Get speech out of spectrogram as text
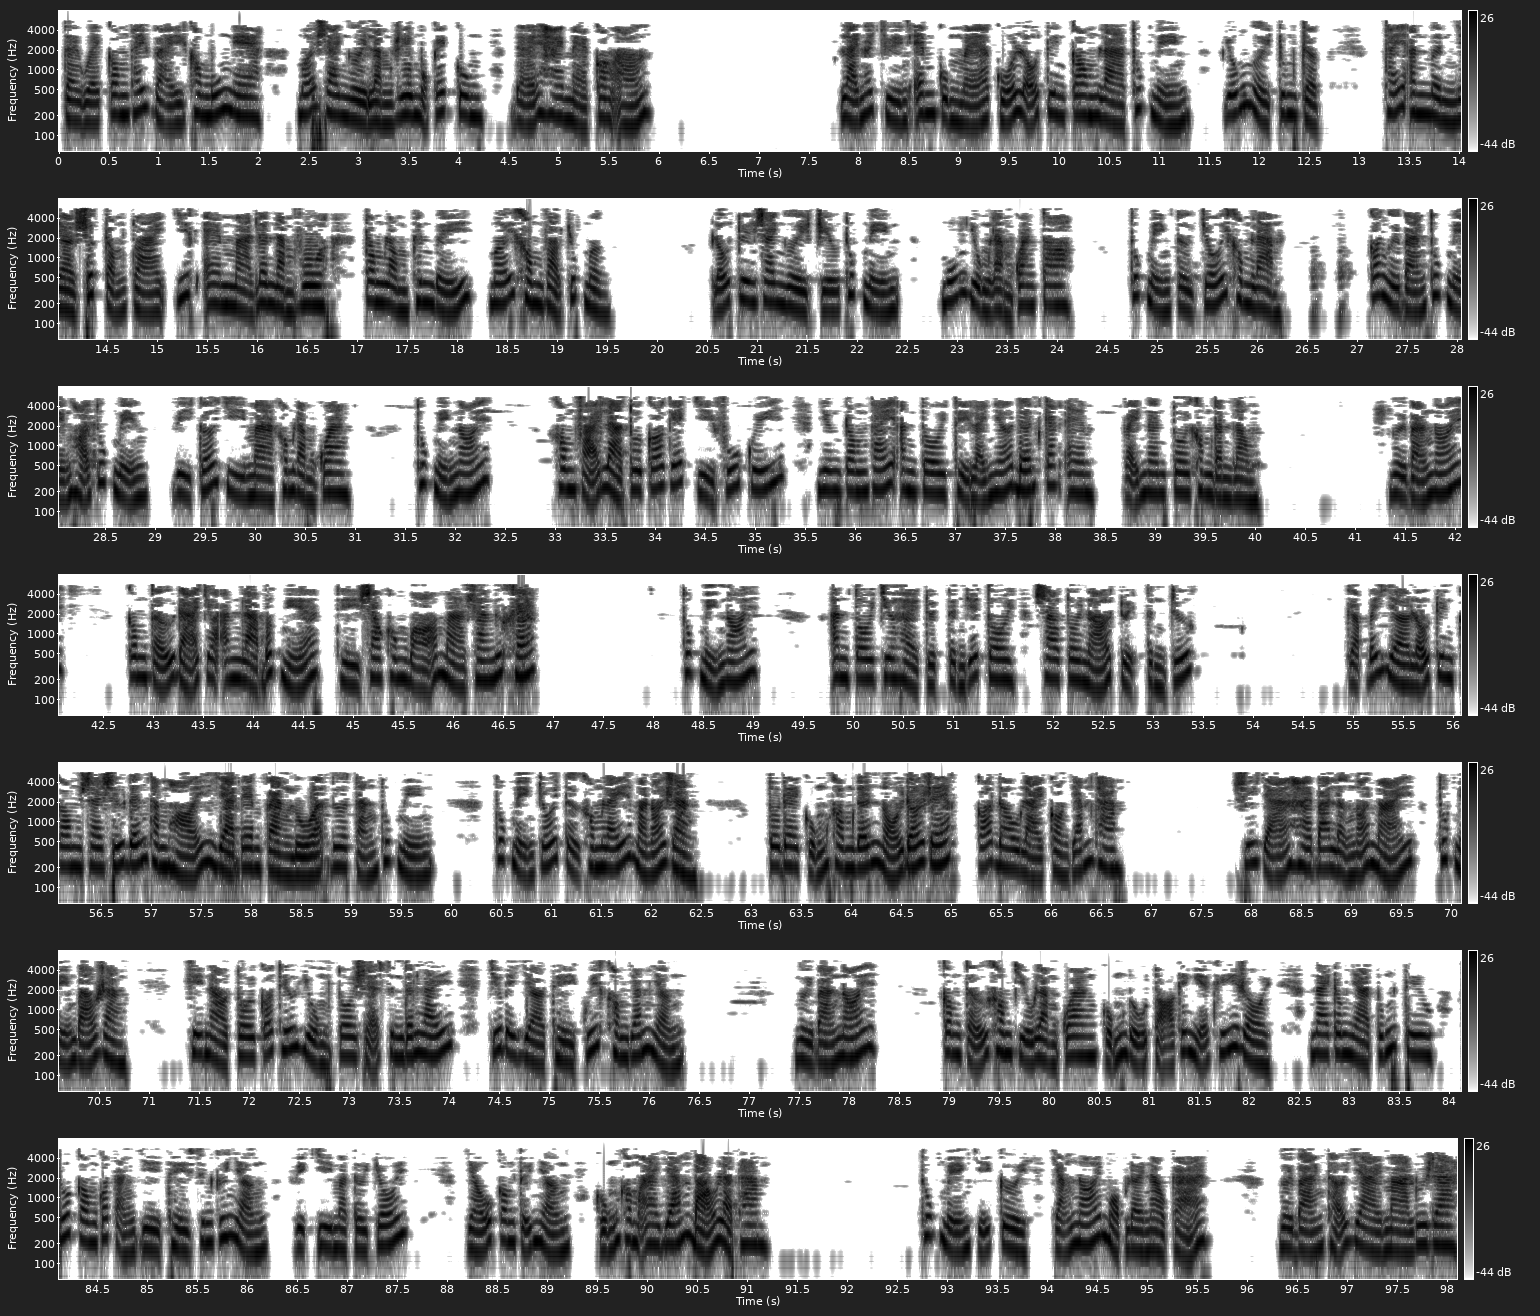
Tề Huệ Công thấy vậy không muốn nghe, mới sai người làm riêng một cái cung để hai mẹ con ở. Lại nói chuyện em cùng mẹ của lỗ tuyên công là thúc miệng, vốn người trung trực, thấy anh mình nhờ sức trọng toại giết em mà lên làm vua, trong lòng khinh bỉ mới không vào chúc mừng. Lỗ tuyên sai người triệu thúc miệng, muốn dùng làm quan to, thúc miệng từ chối không làm. Có người bạn thúc miệng hỏi thúc miệng vì cớ gì mà không làm quan. Thúc miệng nói, không phải là tôi có ghét gì phú quý, nhưng trông thấy anh tôi thì lại nhớ đến các em, vậy nên tôi không đành lòng. Người bạn nói, công tử đã cho anh là bất nghĩa, thì sao không bỏ mà sang nước khác? Thúc miệng nói, anh tôi chưa hề tuyệt tình với tôi, sao tôi nở tuyệt tình trước? Gặp bấy giờ lỗ tuyên công sai sứ đến thăm hỏi và đem vàng lụa đưa tặng thúc miệng. Thúc miệng chối từ không lấy mà nói rằng, tôi đây cũng không đến nỗi đói rét, có đâu lại còn dám tham. Sứ giả hai ba lần nói mãi, thúc miệng bảo rằng, khi nào tôi có thiếu dùng tôi sẽ xin đến lấy, chứ bây giờ thì quyết không dám nhận. Người bạn nói, công tử không chịu làm quan cũng đủ tỏ cái nghĩa khí rồi, nay trong nhà túng tiêu, chúa công có tặng gì thì xin cứ nhận, việc gì mà từ chối. Dẫu công tử nhận, cũng không ai dám bảo là tham. Thúc miệng chỉ cười, chẳng nói một lời nào cả. Người bạn thở dài mà lui ra.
